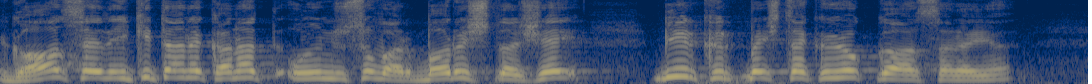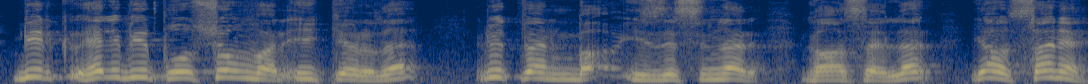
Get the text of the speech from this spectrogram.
Galatasaray'da iki tane kanat oyuncusu var. Barış'la şey. 1.45 dakika yok Galatasaray'a. Bir, hele bir pozisyon var ilk yarıda. Lütfen izlesinler Galatasaraylılar. Ya Sane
